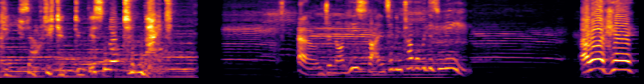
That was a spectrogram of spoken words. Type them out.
Please, Algy, don't do this. Not tonight. Oh, Algernon, he's fine. He's having trouble with his knee. I'm okay.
